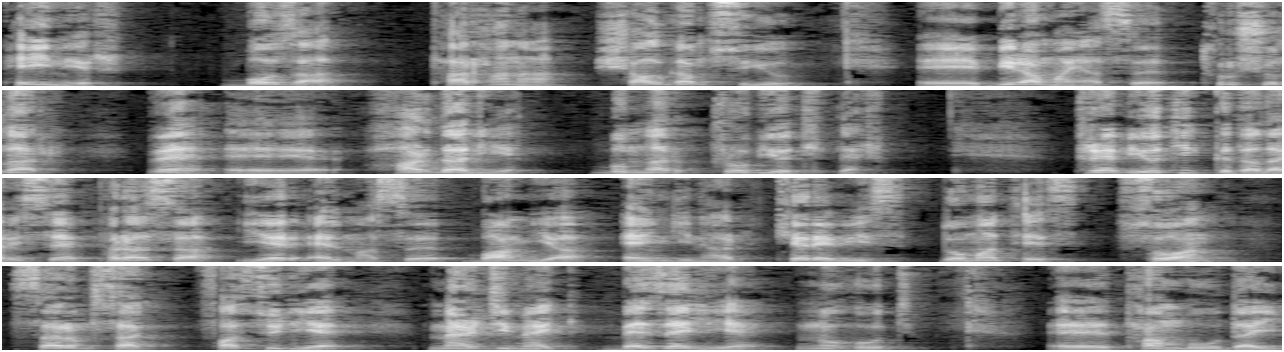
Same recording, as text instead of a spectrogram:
peynir, boza, tarhana, şalgam suyu, e, bira mayası, turşular ve e, hardaliye. Bunlar probiyotikler. Prebiyotik gıdalar ise pırasa, yer elması, bamya, enginar, kereviz, domates, soğan, sarımsak, fasulye, mercimek, bezelye, nohut, e, tam buğday,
